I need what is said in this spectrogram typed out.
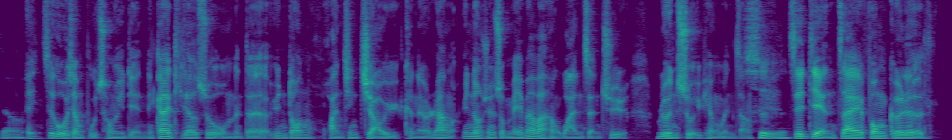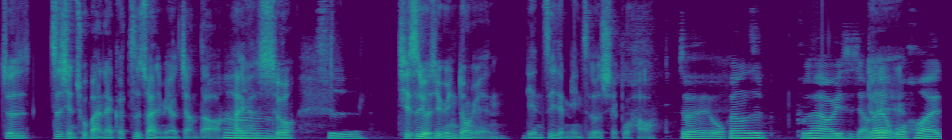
这样，哎，这个我想补充一点，你刚才提到说，我们的运动环境教育可能让运动选手没办法很完整去论述一篇文章。是，这点在峰哥的，就是之前出版那个自传里面有讲到，还有说，是，其实有些运动员连自己的名字都写不好。对我刚刚是不太好意思讲，但是我后来。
